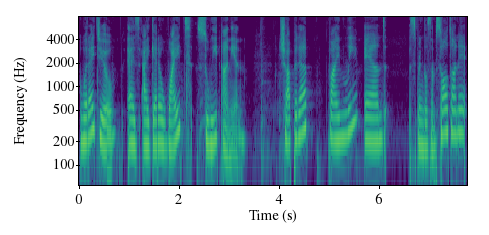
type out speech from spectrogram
what I do is I get a white sweet onion, chop it up finely, and sprinkle some salt on it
